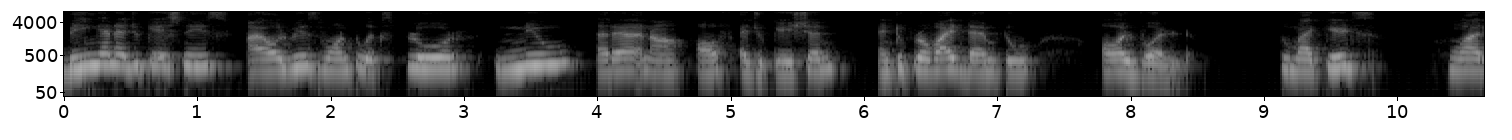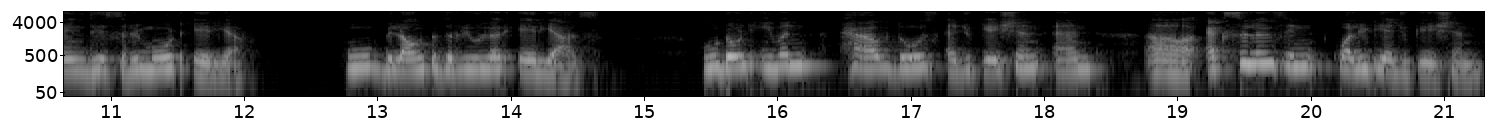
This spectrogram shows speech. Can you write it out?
Being an educationist, I always want to explore new arena of education and to provide them to all world. To my kids who are in this remote area, who belong to the rural areas, who don't even have those education and uh, excellence in quality education.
